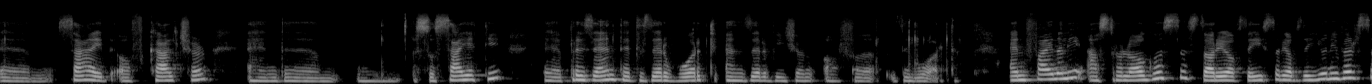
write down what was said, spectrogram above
um, side of culture and um, society uh, presented their work and their vision of uh, the world. And finally, Astrologos, Story of the History of the Universe,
